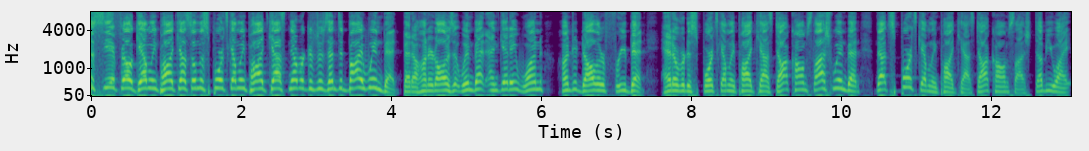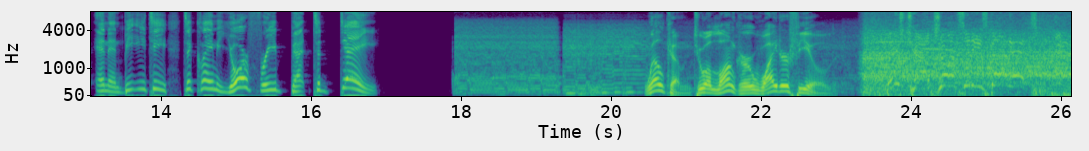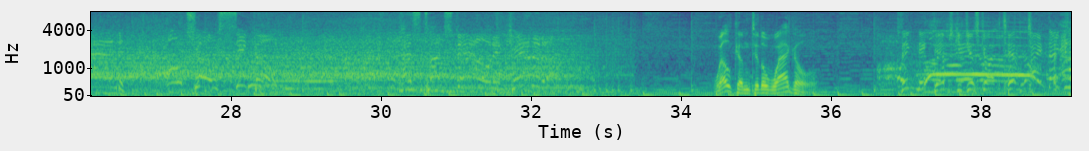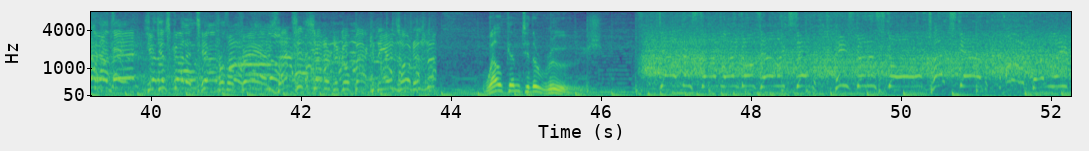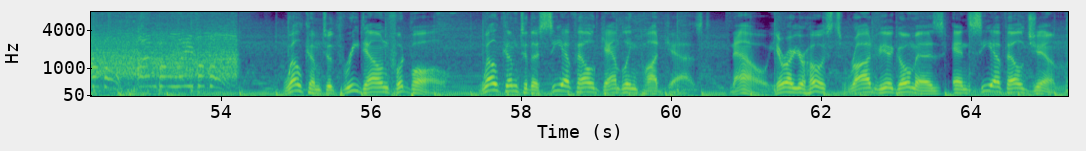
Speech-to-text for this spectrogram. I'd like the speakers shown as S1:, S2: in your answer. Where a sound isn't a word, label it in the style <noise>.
S1: The CFL Gambling Podcast on the Sports Gambling Podcast Network is presented by WynnBET. Bet $100 at WynnBET and get a $100 free bet. Head over to sportsgamblingpodcast.com slash wynnbet. That's sportsgamblingpodcast.com slash W-I-N-N-B-E-T to claim your free bet today.
S2: Welcome to a longer, wider field.
S3: There's Chad Johnson. He's got it. And
S2: Welcome to the Waggle.
S4: I think Nick Demski just got tipped. Hey, thanks for the fan. He just got a tip from a fan. That's incentive to go back to the end zone, isn't it?
S2: Welcome to the Rouge.
S3: Down the sideline goes Ellingson. He's going to score. Touchdown. Unbelievable. Unbelievable.
S2: Welcome to Three Down Football. Welcome to the CFL Gambling Podcast. Now, here are your hosts, Rod Villagomez and CFL Jim.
